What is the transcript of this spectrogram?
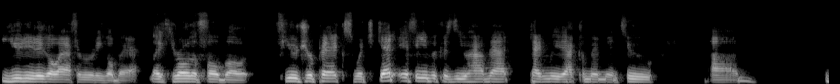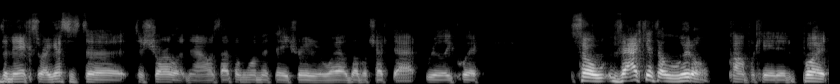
you need to go after Rudy Gobert. Like throw the full boat. Future picks, which get iffy because you have that technically that commitment to um, the Knicks, or I guess it's to to Charlotte now. Is that the one that they traded away? I'll double check that really quick. So that gets a little complicated, but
